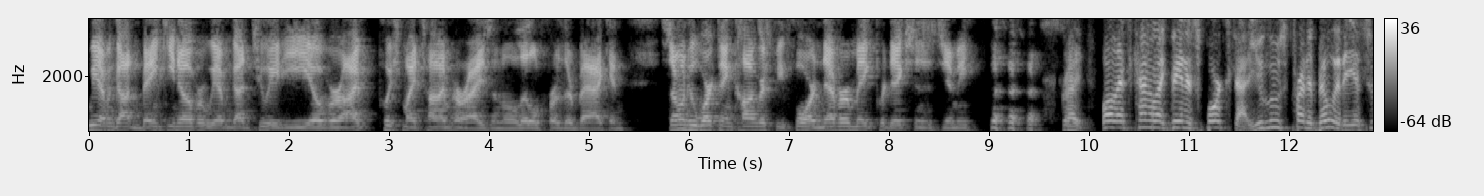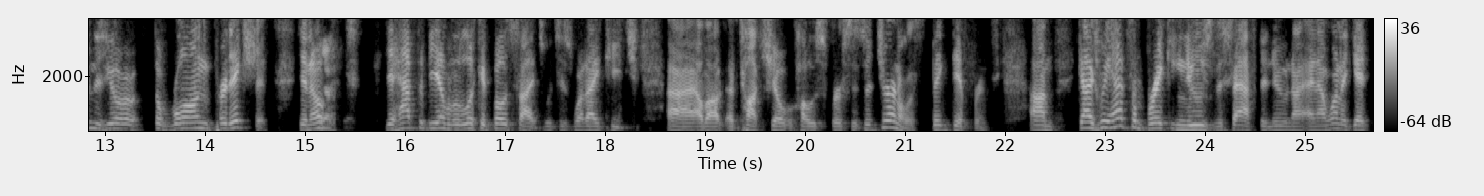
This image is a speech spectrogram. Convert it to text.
we haven't gotten banking over. We haven't gotten 280E over. I've pushed my time horizon a little further back. And someone who worked in Congress before never make predictions, Jimmy. Right. Well, it's kind of like being a sports guy. You lose credibility as soon as you're the wrong prediction. You know, Yeah. you have to be able to look at both sides, which is what I teach uh, about a talk show host versus a journalist. Big difference. Um, guys, we had some breaking news this afternoon, uh, and I want to get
